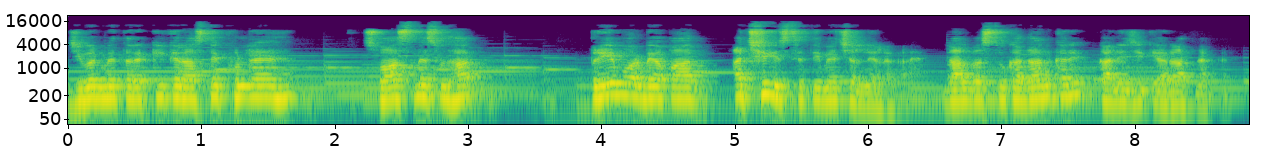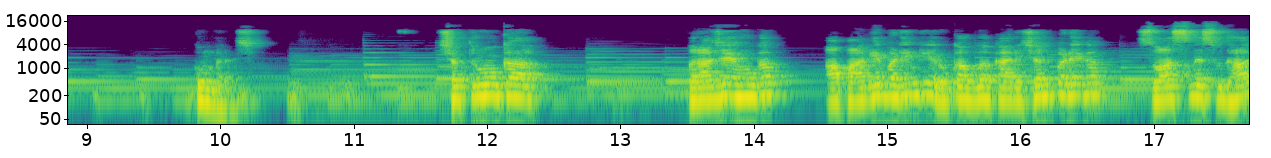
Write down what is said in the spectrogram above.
जीवन में तरक्की के रास्ते खुल रहे हैं, स्वास्थ्य में सुधार, प्रेम और व्यापार अच्छी स्थिति में चलने लगा है। लाल वस्तु का दान करें, काली जी की आराधना करें। कुंभ राशि। शत्रुओं का पराजय होगा, आप आगे बढ़ेंगे, रुका हुआ कार्य चल पड़ेगा, स्वास्थ्य में सुधार,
